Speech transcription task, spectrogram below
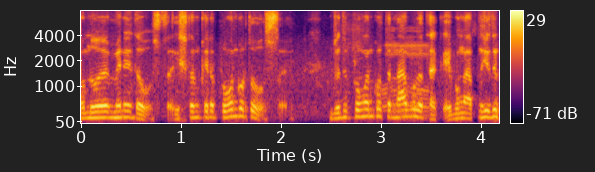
অন্ধভাবে মেনে নিতে অবস্থা ইসলামকে এটা প্রমাণ করতে বলছে। যদি প্রমাণ করতে না বলে থাকে এবং আপনি যদি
